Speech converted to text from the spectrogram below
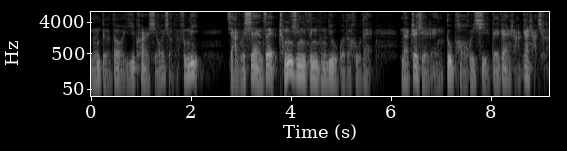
能得到一块小小的封地。假如现在重新分封六国的后代，那这些人都跑回去该干啥干啥去了。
